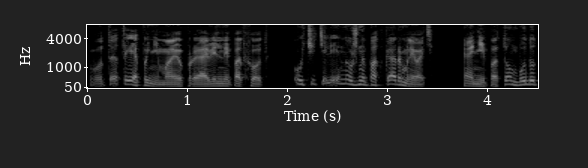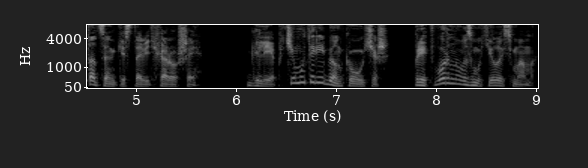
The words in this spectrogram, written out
«Вот это я понимаю правильный подход. Учителей нужно подкармливать. Они потом будут оценки ставить хорошие». «Глеб, чему ты ребенка учишь?» Притворно возмутилась мама.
